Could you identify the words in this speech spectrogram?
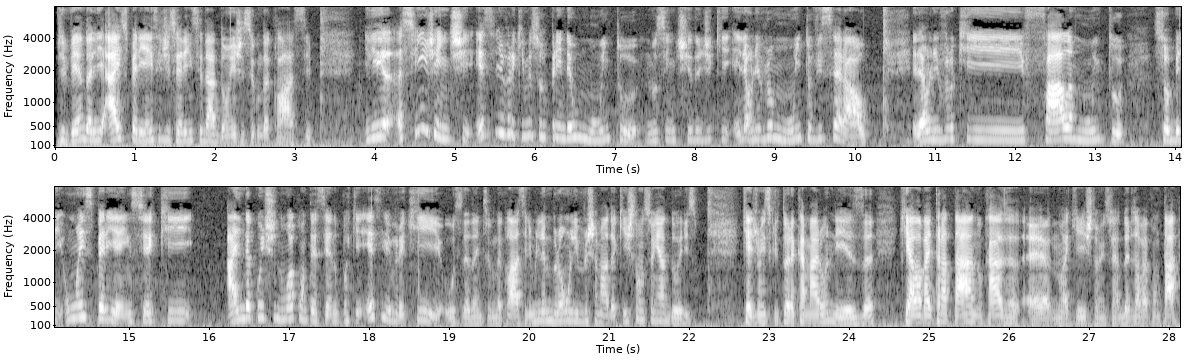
vivendo ali a experiência de serem cidadãos de segunda classe. E assim, gente, esse livro aqui me surpreendeu muito no sentido de que ele é um livro muito visceral. Ele é um livro que fala muito sobre uma experiência que ainda continua acontecendo, porque esse livro aqui, O Cidadão de Segunda Classe, ele me lembrou um livro chamado Aqui Estão Sonhadores, que é de uma escritora camaronesa, que ela vai tratar, no caso, é, no Aqui Estão os Sonhadores, ela vai contar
